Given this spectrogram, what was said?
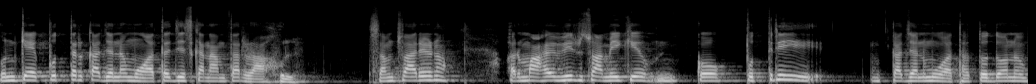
उनके एक पुत्र का जन्म हुआ था, जिसका नाम था राहुल। समझ पा रहे हो ना? और महावीर स्वामी के, को पुत्री का जन्म हुआ था तो दोनों,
